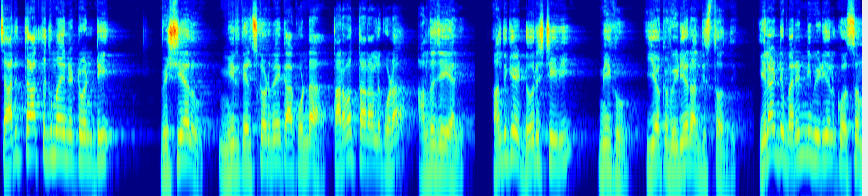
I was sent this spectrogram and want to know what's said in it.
చారిత్రాత్మకమైనటువంటి విషయాలు మీరు తెలుసుకోవడమే కాకుండా తర్వాత తరాలు కూడా అందజేయాలి. అందుకే డోరిస్ టీవీ మీకు ఈ యొక్క వీడియోను అందిస్తోంది. ఇలాంటి మరిన్ని వీడియోల కోసం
